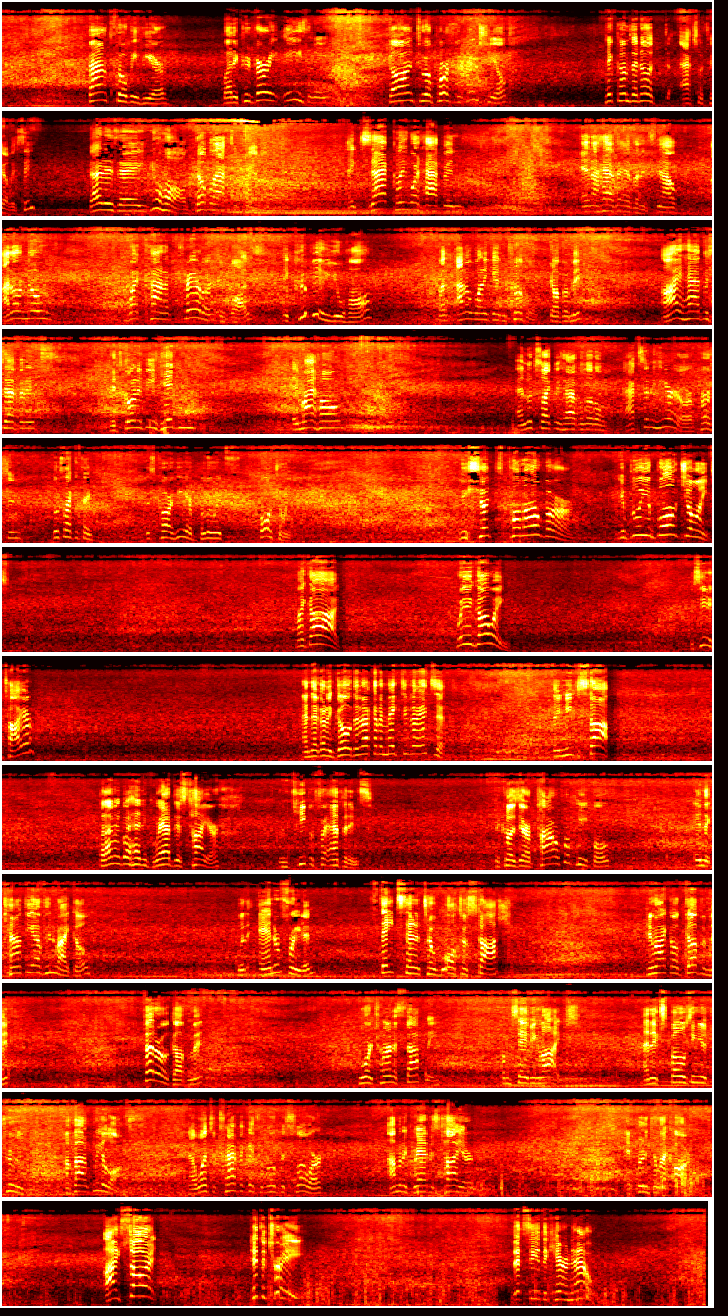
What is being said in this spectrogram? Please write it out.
bounced over here, but it could very easily gone to a person's windshield. Here comes another axle trailer. See? That is a U-Haul double axle trailer. Exactly what happened, and I have evidence. Now, I don't know what kind of trailer it was. It could be a U-Haul, but I don't want to get in trouble, government. I have this evidence. It's going to be hidden in my home. And looks like we have a little accident here or a person. Looks like it's a, this car here blew its ball joint. You should pull over. You blew your ball joint. My God. Where are you going? You see the tire? And they're going to go, they're not going to make to the exit. They need to stop. But I'm going to go ahead and grab this tire and keep it for evidence because there are powerful people in the county of Henrico with Andrew Frieden, State Senator Walter Stosch, Henrico government, federal government, who are trying to stop me from saving lives and exposing the truth about wheel offs. Now once the traffic gets a little bit slower, I'm gonna grab his tire and put it into my car. I saw it! Hit the tree! Let's see if they care now.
